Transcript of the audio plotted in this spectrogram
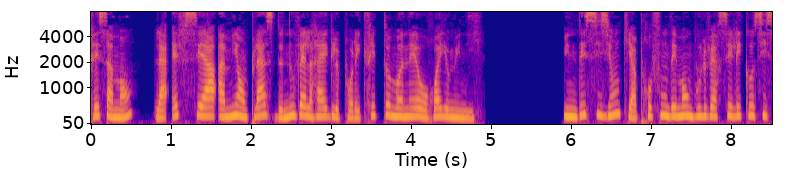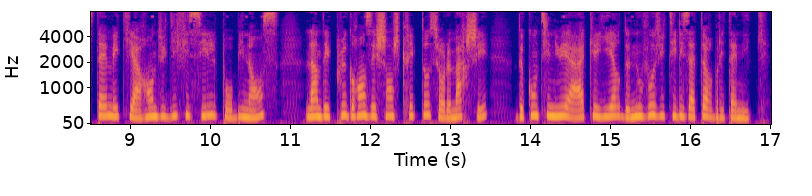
Récemment, la FCA a mis en place de nouvelles règles pour les crypto-monnaies au Royaume-Uni. Une décision qui a profondément bouleversé l'écosystème et qui a rendu difficile pour Binance, l'un des plus grands échanges crypto sur le marché, de continuer à accueillir de nouveaux utilisateurs britanniques.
